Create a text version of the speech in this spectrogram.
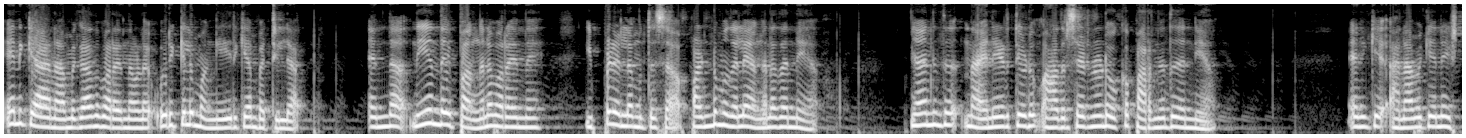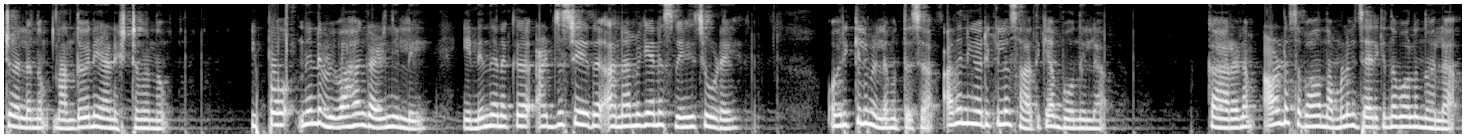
എനിക്ക് ആ അനാമിക എന്ന് പറയുന്നവളെ ഒരിക്കലും അംഗീകരിക്കാൻ പറ്റില്ല. എന്താ നീ എന്താ ഇപ്പം അങ്ങനെ പറയുന്നേ? ഇപ്പോഴല്ല മുത്തശ്ശ പണ്ട് മുതലേ അങ്ങനെ തന്നെയാ. ഞാനിത് നയനേടത്തിയോടും ആദർശേട്ടനോടും ഒക്കെ പറഞ്ഞത് തന്നെയാ. എനിക്ക് അനാമികനെ ഇഷ്ടമല്ലെന്നും നന്ദുവിനെയാണ് ഇഷ്ടമെന്നും. ഇപ്പോൾ നിന്റെ വിവാഹം കഴിഞ്ഞില്ലേ? ഇനി നിനക്ക് അഡ്ജസ്റ്റ് ചെയ്ത് അനാമികനെ സ്നേഹിച്ചുകൂടെ? ഒരിക്കലുമില്ല മുത്തശ്ശ അതിനി ഒരിക്കലും സാധിക്കാൻ പോകുന്നില്ല. കാരണം അവളുടെ സ്വഭാവം നമ്മൾ വിചാരിക്കുന്ന പോലൊന്നുമല്ല.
